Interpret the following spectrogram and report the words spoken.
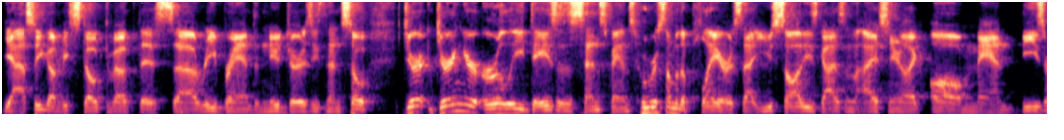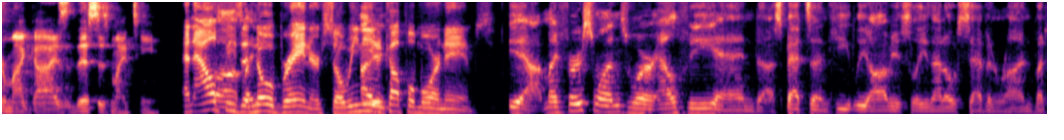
Yeah, so you got to be stoked about this uh, rebrand and new jerseys. Then, so dur- during your early days as a Sens fans, who were some of the players that you saw these guys on the ice and you're like, "Oh man, these are my guys. This is my team." And Alfie's uh, a no-brainer, so we need I, a couple more names. Yeah, my first ones were Alfie and uh, Spezza and Heatley, obviously, in that 07 run. But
